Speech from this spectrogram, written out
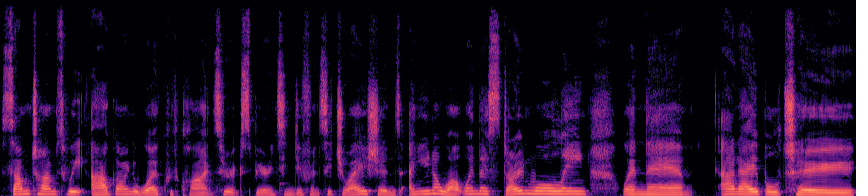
sometimes we are going to work with clients who are experiencing different situations. And you know what? When they're stonewalling, when they're unable to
